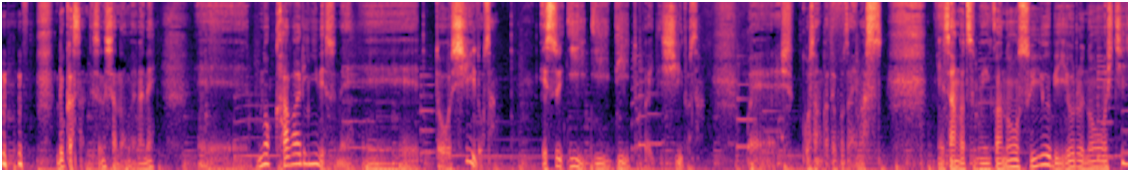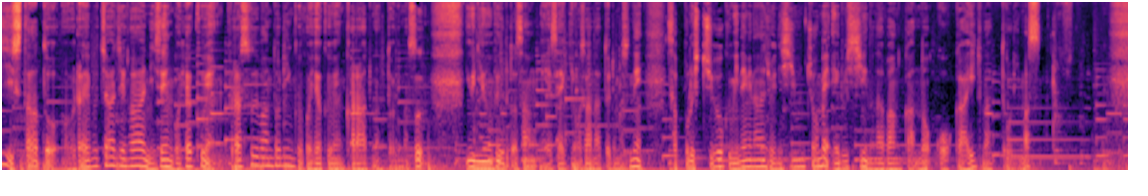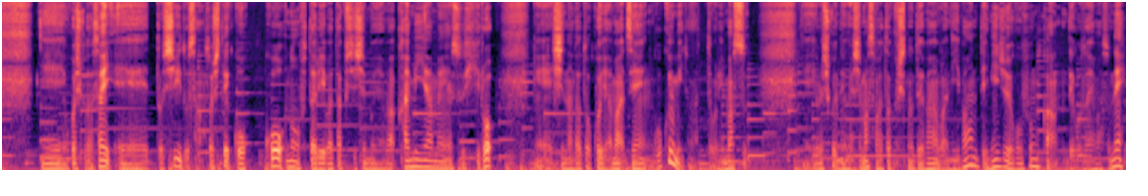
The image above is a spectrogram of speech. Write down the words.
ルカさんですね、下の名前がね。えー、の代わりにですね、えー、っと、シードさん。SEED と書いてシードさん。え、ご参加でございます。3月6日の水曜日夜の7時スタート、ライブチャージが2500円、プラスワンドリンク500円カラーとなっております。ユニオンフィールドさん、え、最近お世話になっておりますね。札幌市中央区南70西4丁目 LC7 番館の5階となっております。えー、お越しください。えー、っと、シードさん、そしてごっこのお二人、私、下山、神山康弘、えー、品田と小山、全5組となっております、えー、よろしくお願いします。私の出番は2番手25分間でございますね。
